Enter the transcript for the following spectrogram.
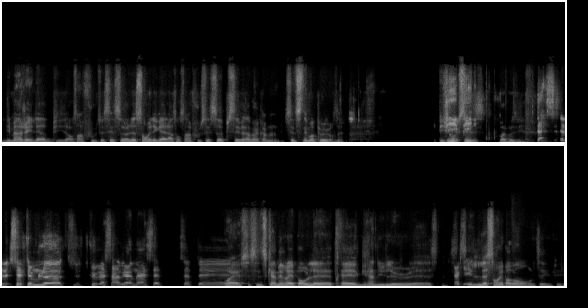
l'image est laide puis on s'en fout, c'est ça. Le son est dégueulasse, on s'en fout, c'est ça. Puis c'est vraiment comme, c'est du cinéma pur. Puis je Puis- trouve que Ouais, vas-y. Ce film-là, tu, tu ressens vraiment cette. cette euh, Ouais, c'est du caméra épaule euh, très granuleux. euh, Le son est pas bon, tu sais. puis-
